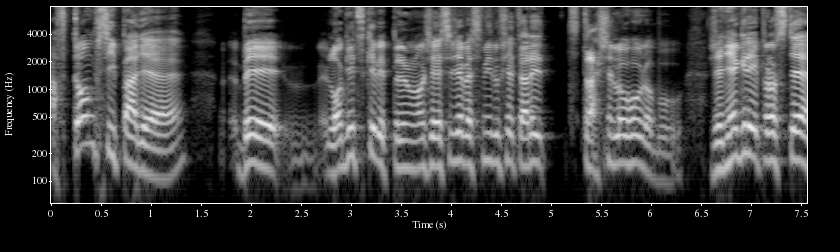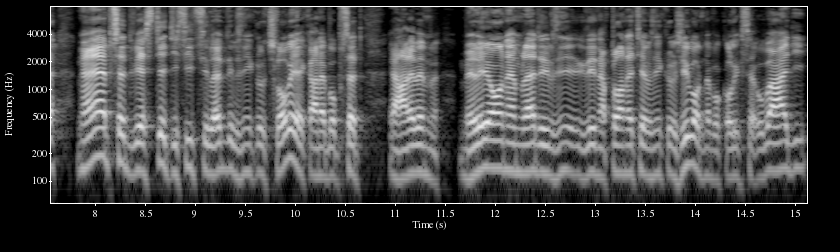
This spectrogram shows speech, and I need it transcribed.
A v tom případě by logicky vyplynulo, že jestliže vesmír už je tady strašně dlouhou dobu, že někdy prostě ne před 200 tisíci let, kdy vznikl člověk, anebo před, já nevím, milionem let, kdy na planetě vznikl život, nebo kolik se uvádí,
